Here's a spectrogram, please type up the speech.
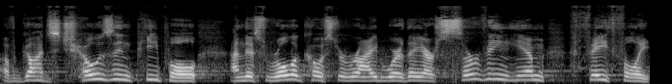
of God's chosen people on this roller coaster ride where they are serving Him faithfully.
